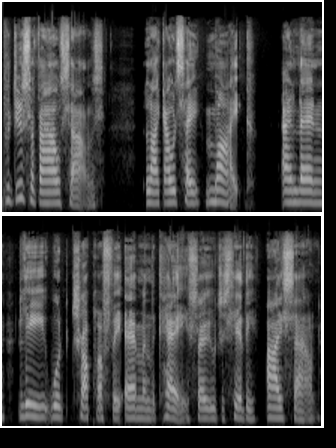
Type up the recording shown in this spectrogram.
produce a vowel sounds, like I would say Mike, and then Lee would chop off the M and the K, so you just hear the I sound.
